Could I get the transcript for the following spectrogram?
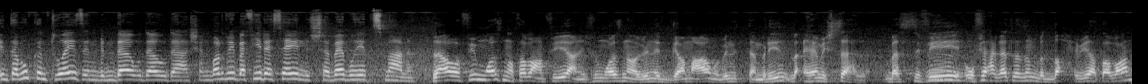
أنت ممكن توازن بين ده وده وده؟ عشان برضو يبقى فيه رسائل للشباب وهي بتسمعنا. لا هو في موازنة طبعا في يعني في موازنة ما بين الجامعة وما بين التمرين. لا هي مش سهلة بس في وفي حاجات لازم بتضحي بيها طبعا.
